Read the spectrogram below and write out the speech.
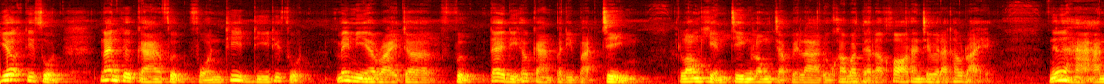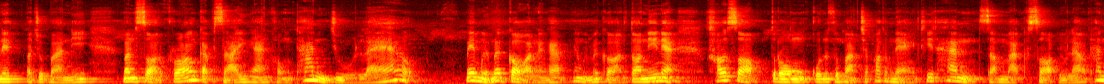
เยอะที่สุด นั่นคือการฝึกฝนที่ดีที่สุด ไม่มีอะไรจะฝึกได้ดีเท่าการปฏิบัติจริง ลองเขียนจริงลองจับเวลาดูครับว่าแต่ละข้อท่านใช้เวลาเท่าไหร่ เนื้อหาในปัจจุบันนี้มันสอดคล้องกับสายงานของท่านอยู่แล้ว ไม่เหมือนเมื่อก่อนนะครับไม่เหมือนเมื่อก่อนตอนนี้เนี่ยเขาสอบตรงคุณสมบัติเฉพาะตำแหน่งที่ท่านสมัครสอบอยู่แล้ว ท่าน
